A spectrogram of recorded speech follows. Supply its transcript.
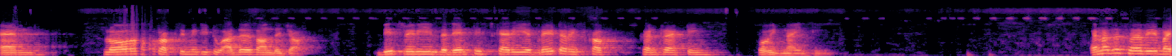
and close proximity to others on the job. This reveals the dentists carry a greater risk of contracting COVID-19. Another survey by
